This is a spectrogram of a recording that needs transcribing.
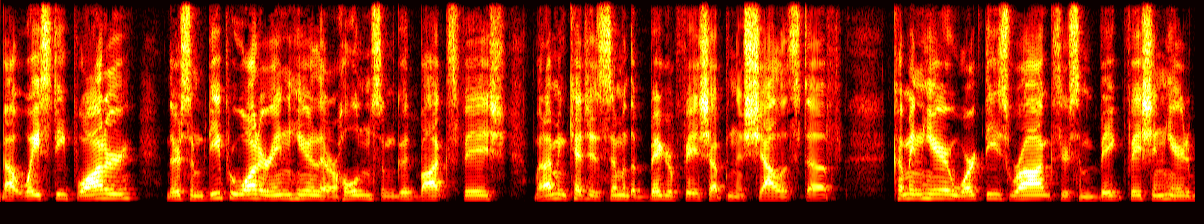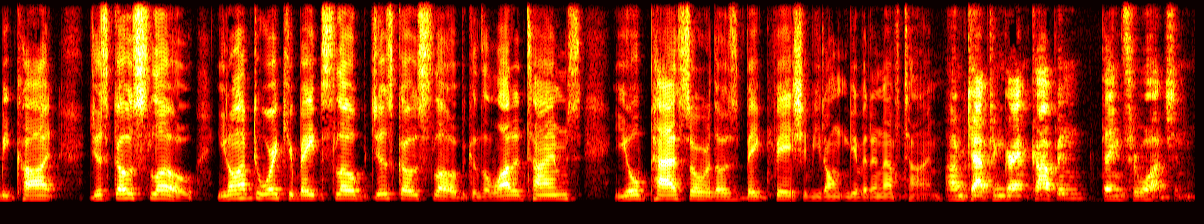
About waist deep water. There's some deeper water in here that are holding some good box fish. But I've been catching some of the bigger fish up in the shallow stuff. Come in here, work these rocks. There's some big fish in here to be caught. Just go slow. You don't have to work your bait slow, but just go slow because a lot of times you'll pass over those big fish if you don't give it enough time. I'm Captain Grant Coppin. Thanks for watching.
